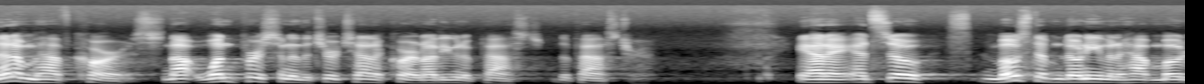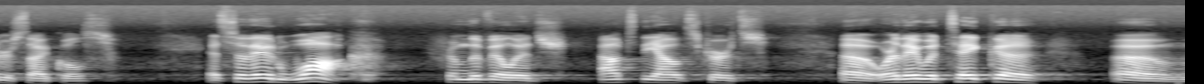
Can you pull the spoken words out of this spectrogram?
None of them have cars. Not one person in the church had a car, not even a past, the pastor. And, uh, and so most of them don't even have motorcycles. And so they would walk from the village out to the outskirts, uh, or they would take a, um,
